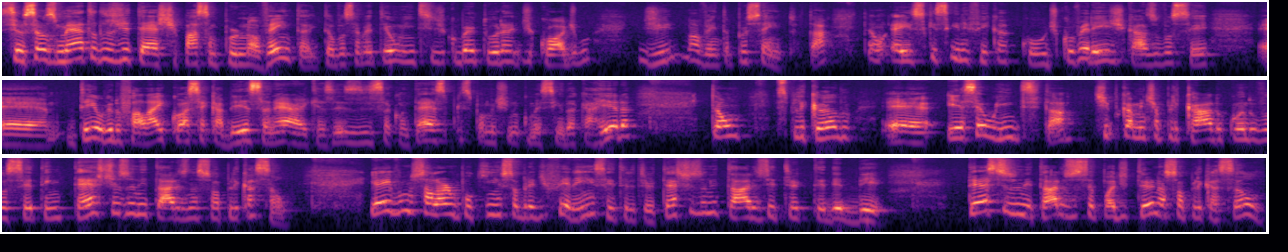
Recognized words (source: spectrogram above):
Se os seus métodos de teste passam por 90, então você vai ter um índice de cobertura de código de 90%, tá? Então é isso que significa Code Coverage, caso você é, tenha ouvido falar e coce a cabeça, né, que às vezes isso acontece, principalmente no comecinho da carreira. Então, explicando, é, esse é o índice, tá? Tipicamente aplicado quando você tem testes unitários na sua aplicação. E aí vamos falar um pouquinho sobre a diferença entre ter testes unitários e ter TDD. Testes unitários você pode ter na sua aplicação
